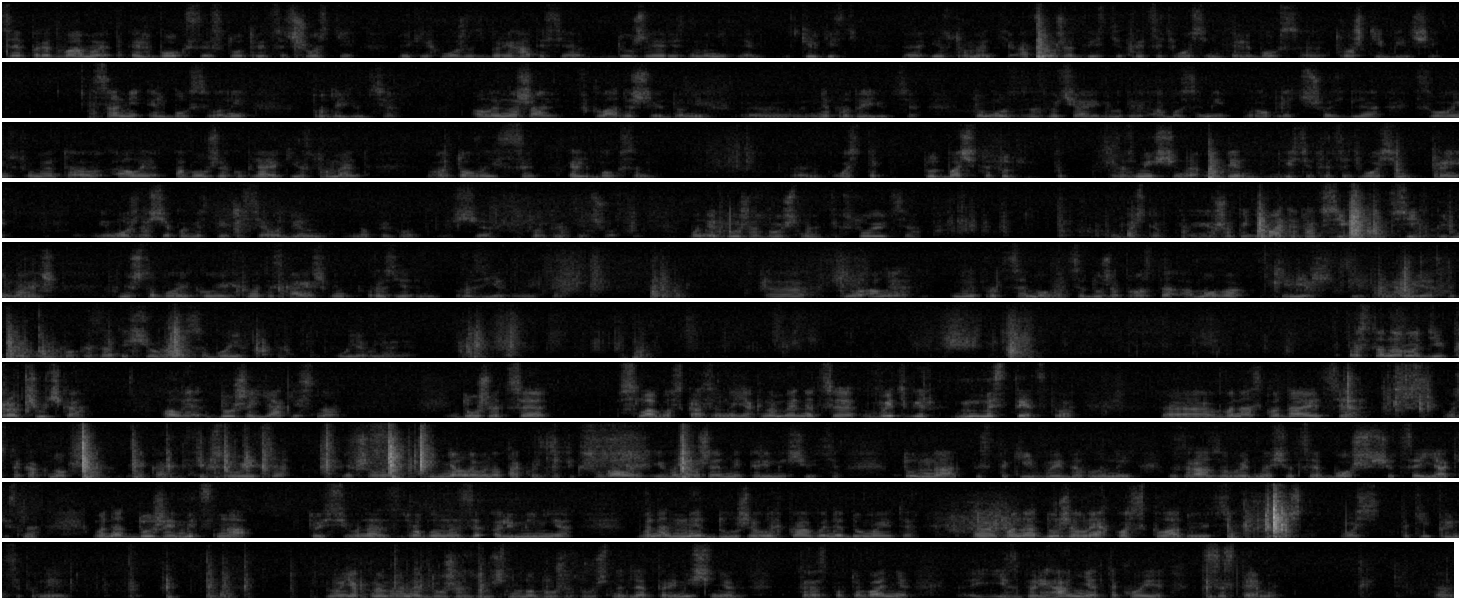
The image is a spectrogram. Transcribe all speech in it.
Це перед вами Ельбокси 136, в яких можуть зберігатися дуже різноманітна кількість е, інструментів. А це вже 238 Ельбокс, е, трошки більший. Самі Ельбокси вони продаються, але, на жаль, вкладиші до них не продаються. Тому зазвичай люди або самі роблять щось для свого інструмента, але або вже купляють інструмент готовий з ельбоксом. Е, Ось так тут бачите, тут розміщено один 238, 3, і можна ще поміститися один, наприклад, ще 136. Вони дуже зручно фіксуються. Бачите, якщо піднімати, то всіх, всіх піднімаєш між собою, коли їх натискаєш, він роз'єднується. Е, ну, але не про це мова. Це дуже просто, а мова в тілешці, яку я хотів вам показати, що вона собою уявляє. В простонароді кравчучка, але дуже якісна, дуже це слабо сказано. Як на мене, це витвір мистецтва. Е, Вона складається, ось така кнопка, яка фіксується. Якщо ви підняли, вона також зафіксувала і вона вже не переміщується. Тут надпис такий видавлений, зразу видно, що це Bosch, що це якісна. Вона дуже міцна, тобто вона зроблена з алюмінія. Вона не дуже легка, ви не думаєте. Е, Вона дуже легко складується. Ось, такий принцип у неї. Ну, як на мене, дуже зручно, ну дуже зручно для переміщення, транспортування і зберігання такої системи. Е,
